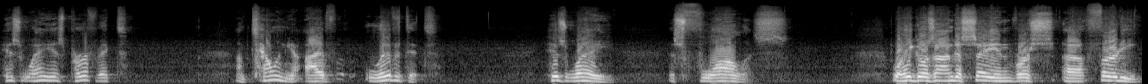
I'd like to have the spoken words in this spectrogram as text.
his way is perfect. I'm telling you, I've lived it. His way is flawless. Well, he goes on to say in verse uh, 30,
